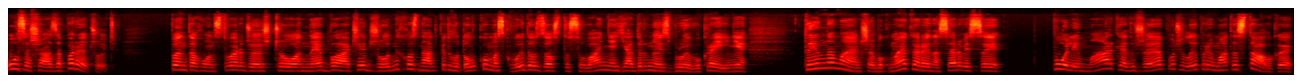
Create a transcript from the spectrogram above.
У США заперечують. Пентагон стверджує, що не бачить жодних ознак підготовки Москви до застосування ядерної зброї в Україні. Тим не менше, букмекери на сервіси Полімаркет вже почали приймати ставки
